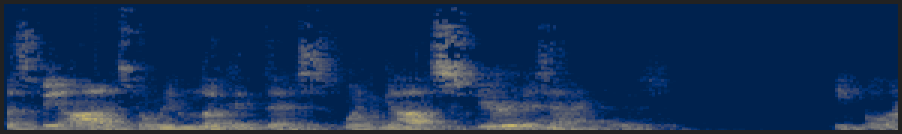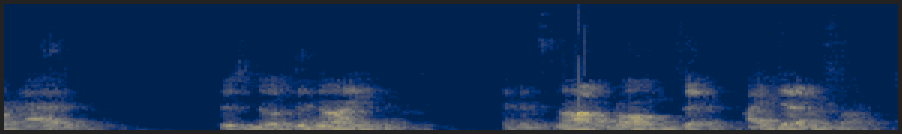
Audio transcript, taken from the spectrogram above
Let's be honest, when we look at this, when God's Spirit is active, people are added. There's no denying it. And it's not wrong to identify it.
